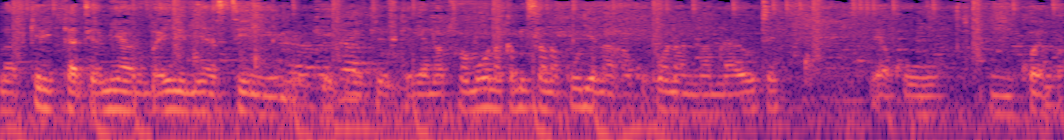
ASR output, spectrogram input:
nafikiri kati ya mia arobaini mia sitini na tunamwona kabisa anakuja na hakukuwa na namna yote ya kumkwepa.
